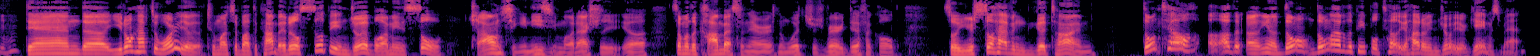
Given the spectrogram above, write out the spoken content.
Mm-hmm. Then uh, you don't have to worry too much about the combat. It'll still be enjoyable. I mean, it's still challenging in easy mode. Actually, uh, some of the combat scenarios in Witcher is very difficult, so you're still having a good time. Don't tell other, uh, you know, don't don't let other people tell you how to enjoy your games, man.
